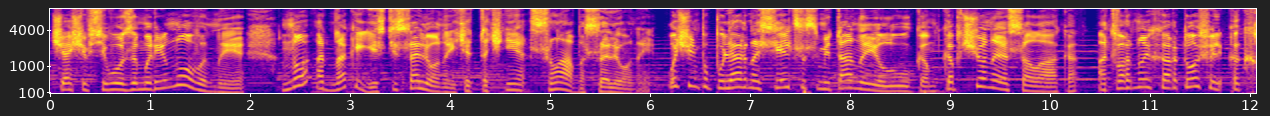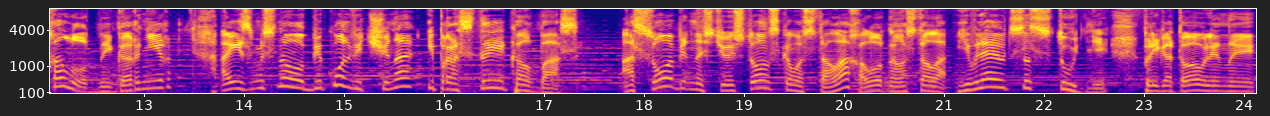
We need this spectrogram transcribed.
чаще всего замаринованные, но, однако, есть и соленые, точнее, слабо соленые. Очень популярно сельце сметаной и луком, копченая салака, отварной картофель как холодный гарнир, а из мясного бекон, ветчина и простые колбасы. Особенностью эстонского стола, холодного стола, являются студни, приготовленные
